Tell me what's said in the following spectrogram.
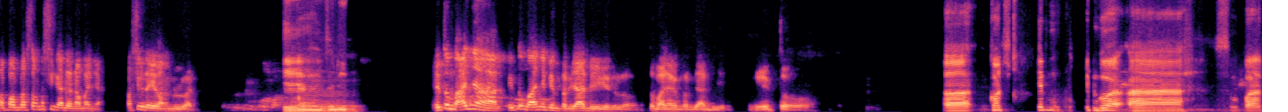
18 tahun pasti nggak ada namanya pasti udah hilang duluan Iya, Hmm. itu dia. itu banyak itu banyak yang terjadi gitu loh itu banyak yang terjadi gitu Eh, coach mungkin mungkin gue uh, sempat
